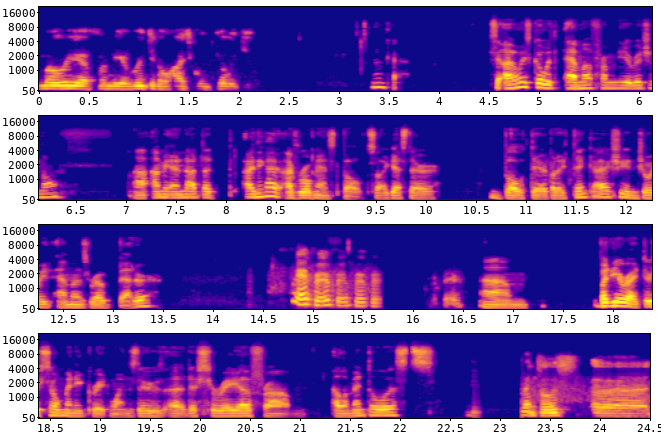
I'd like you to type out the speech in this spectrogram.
Maria from the original High School Trilogy. Okay. So I always go with Emma from the original. Uh, I mean, I'm not that. I think I, I've romanced both, so I guess they're both there. But I think I actually enjoyed Emma's road better. Fair, fair, fair, fair, fair. fair. Um, but you're right. There's so many great ones. There's uh, there's Soraya from Elementalists. Mentos, uh,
